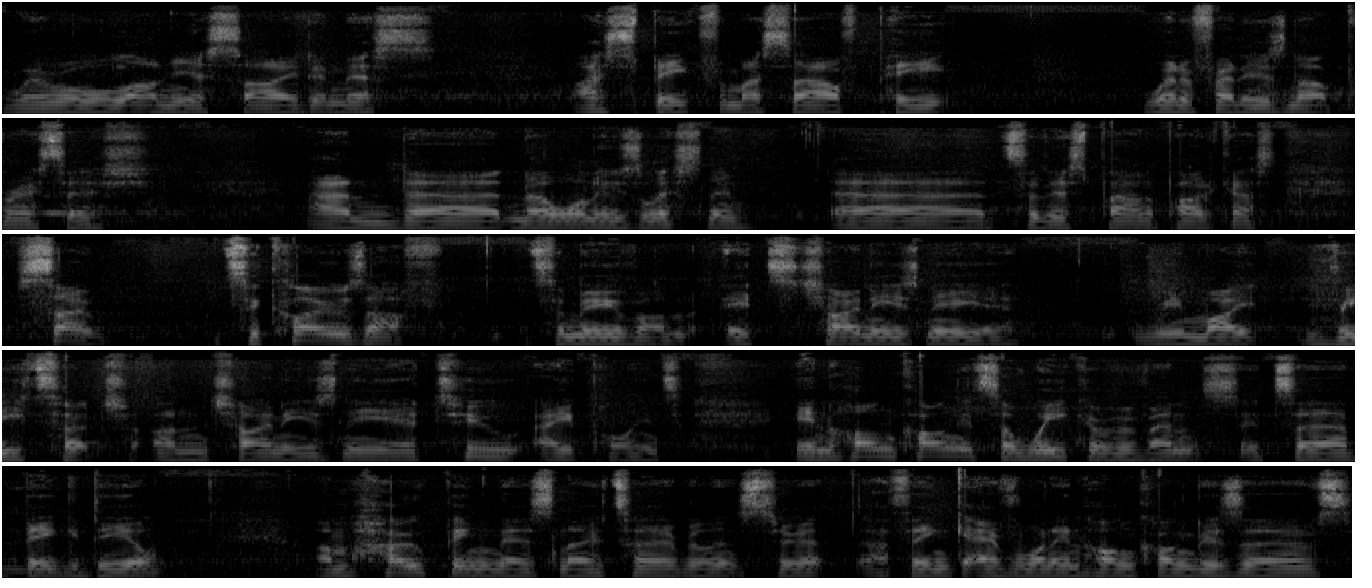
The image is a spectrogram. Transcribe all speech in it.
We're all on your side in this. I speak for myself, Pete. Winifred is not British, and uh, no one who's listening uh, to this part of the podcast. So, to close off, to move on, it's Chinese New Year. We might retouch on Chinese New Year to a point. In Hong Kong, it's a week of events, it's a big deal. I'm hoping there's no turbulence to it. I think everyone in Hong Kong deserves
